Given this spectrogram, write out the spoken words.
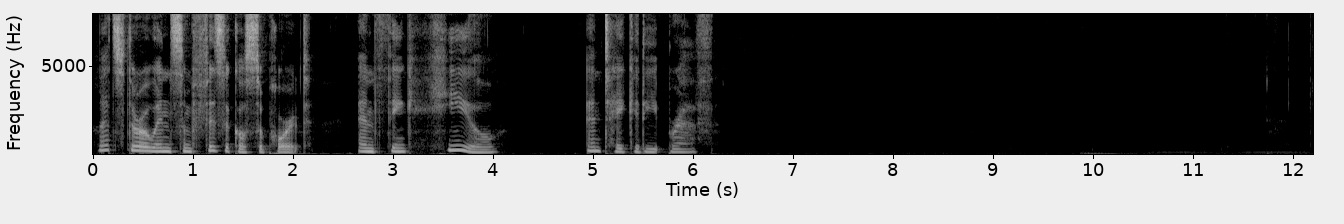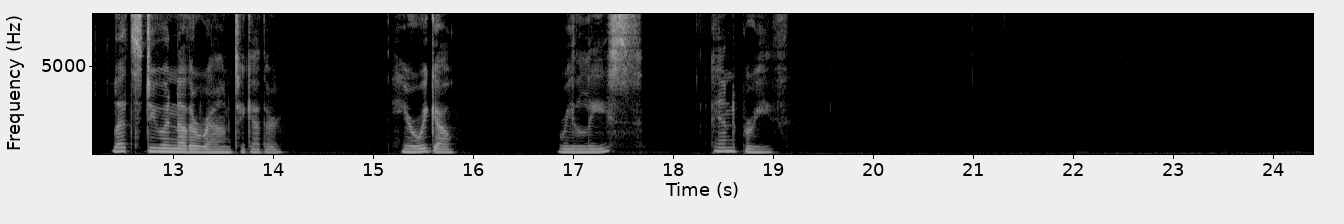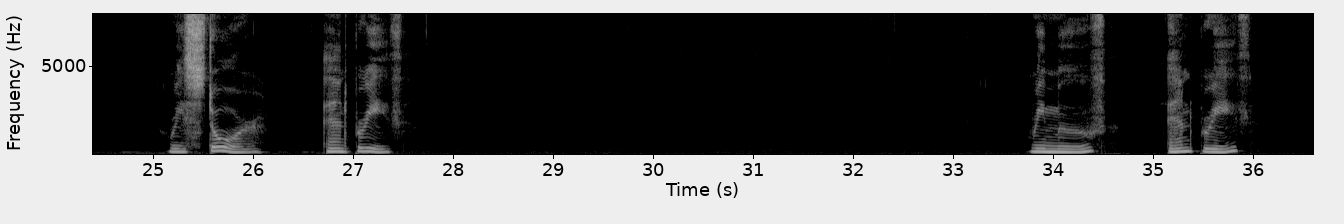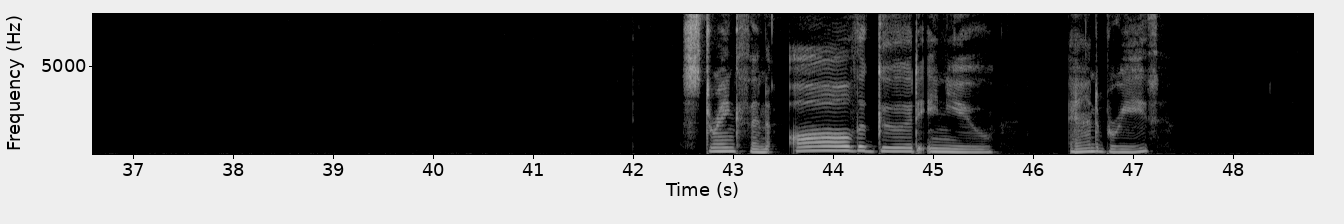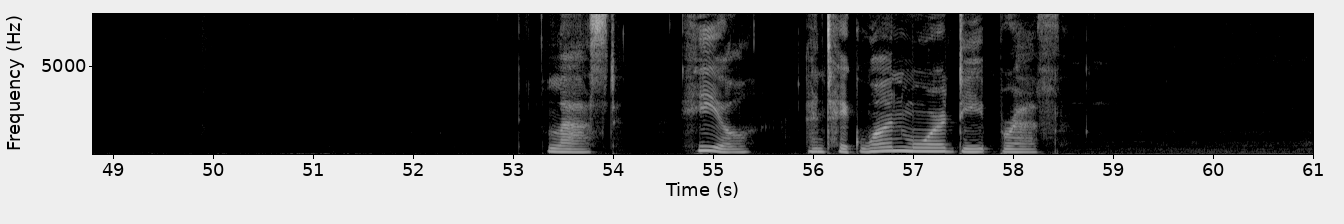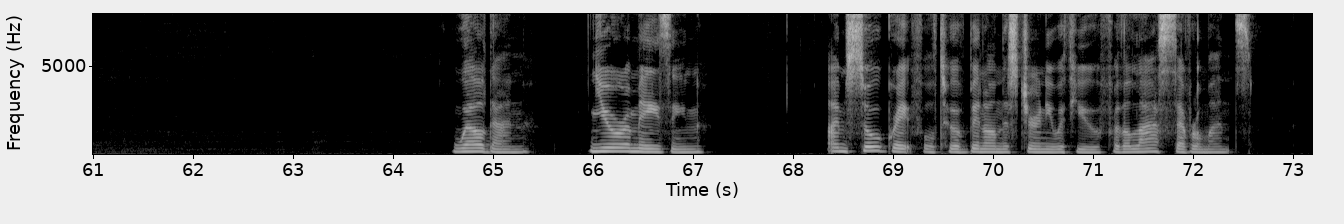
Let's throw in some physical support and think heal and take a deep breath. Let's do another round together. Here we go. Release and breathe. Restore and breathe. Remove and breathe. Strengthen all the good in you and breathe. Last, heal and take one more deep breath. Well done. You're amazing. I'm so grateful to have been on this journey with you for the last several months.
